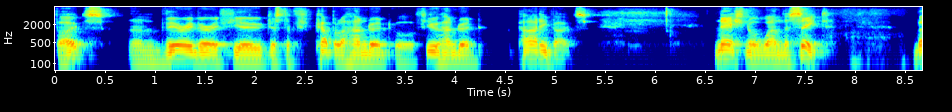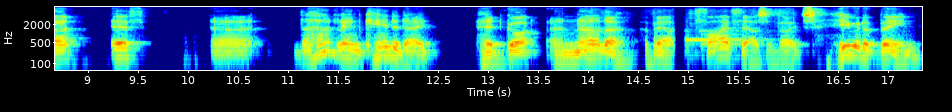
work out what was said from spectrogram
votes and very, very few, just a couple of hundred or a few hundred party votes. National won the seat. But if uh, the Heartland candidate had got another about 5,000 votes, he would have been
